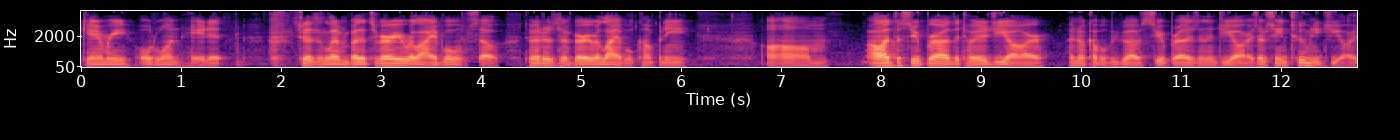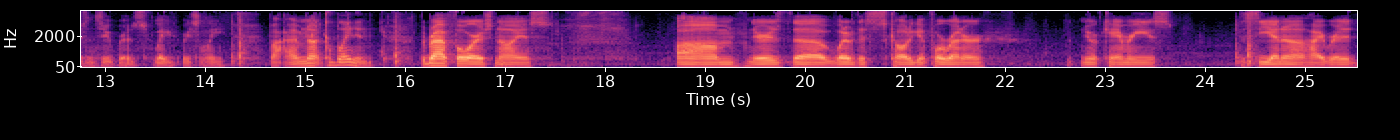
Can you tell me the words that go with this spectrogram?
Camry, old one, hate it. 2011, but it's very reliable. So Toyota is a very reliable company. Um, I like the Supra, the Toyota GR. I know a couple people have Supras and the GRs. I've seen too many GRs and Supras late recently, but I'm not complaining. The Rav4 is nice. Um, there's the whatever this is called again, 4Runner. New York Camrys, the Sienna hybrid.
